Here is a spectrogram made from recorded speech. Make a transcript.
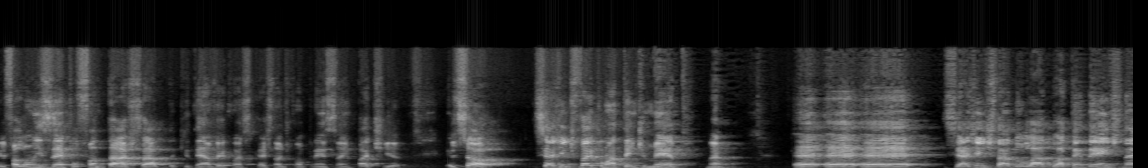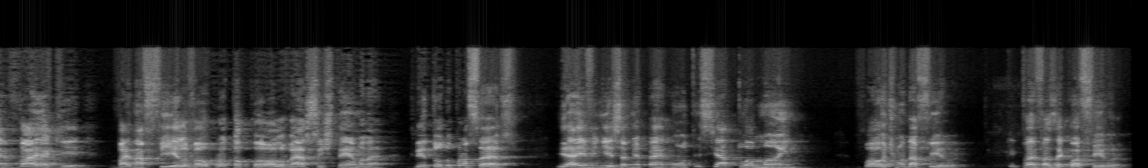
Ele falou um exemplo fantástico, sabe? Que tem a ver com essa questão de compreensão e empatia. Ele disse: ó, se a gente vai para um atendimento, né? É, é, é, se a gente está do lado do atendente, né? Vai aqui, vai na fila, vai o protocolo, vai o sistema, né? Cria todo o processo. E aí, Vinícius, a minha pergunta: e se a tua mãe for a última da fila? O que tu vai fazer com a fila?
